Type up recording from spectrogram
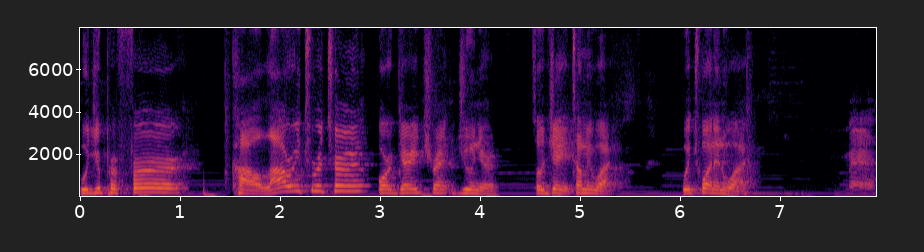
would you prefer Kyle Lowry to return or Gary Trent Jr.? So, Jay, tell me why. Which one and why? Man,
